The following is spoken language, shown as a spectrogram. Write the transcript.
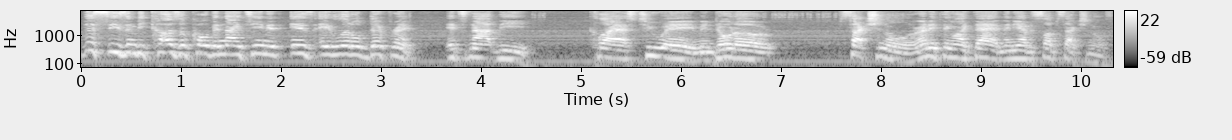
This season, because of COVID 19, it is a little different. It's not the Class 2A Mendota sectional or anything like that, and then you have the subsectionals.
